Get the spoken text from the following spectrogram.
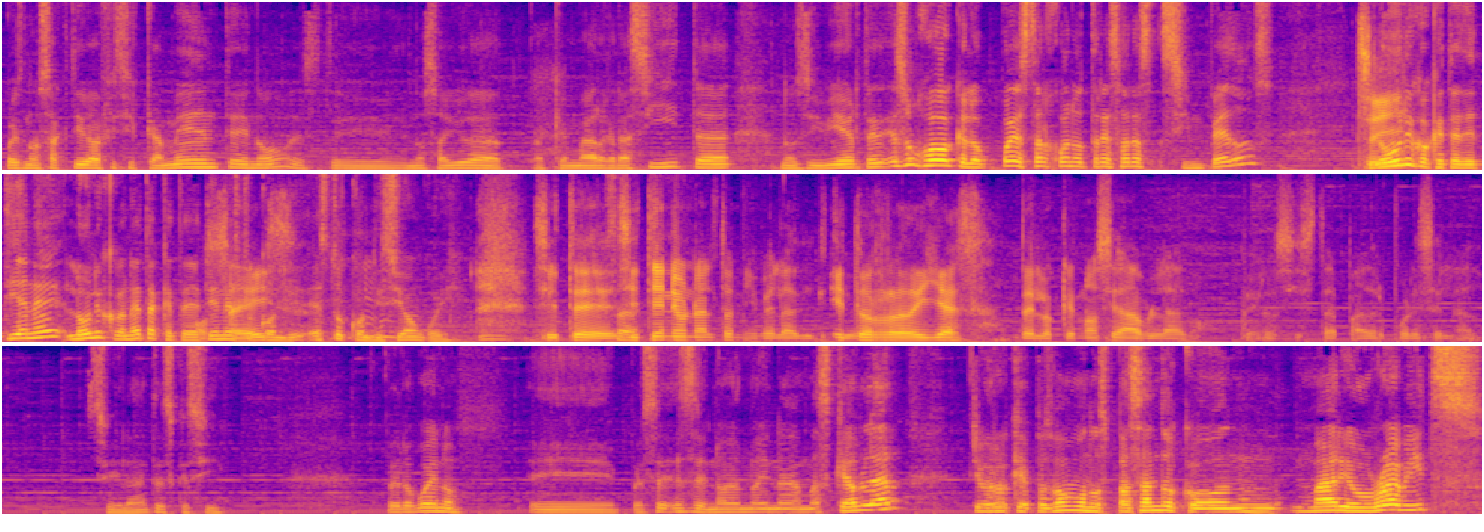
pues nos activa físicamente, ¿no? Este, nos ayuda a quemar grasita, nos divierte. Es un juego que lo puedes estar jugando tres horas sin pedos. Sí, Lo único que te detiene, lo único neta que te detiene es tu, seis. condi- es tu condición, güey. sí, te, o sea- sí tiene un alto nivel Y adictivo tus rodillas. de lo que no se ha hablado. Pero sí está padre por ese lado. Sí, la neta es que sí. Pero bueno, eh, pues ese no, no hay nada más que hablar. Yo creo que pues vámonos pasando con Mario Rabbids,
